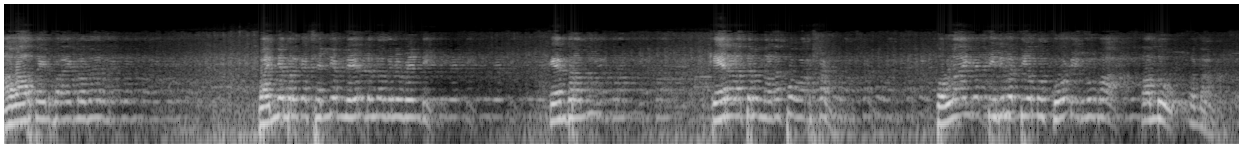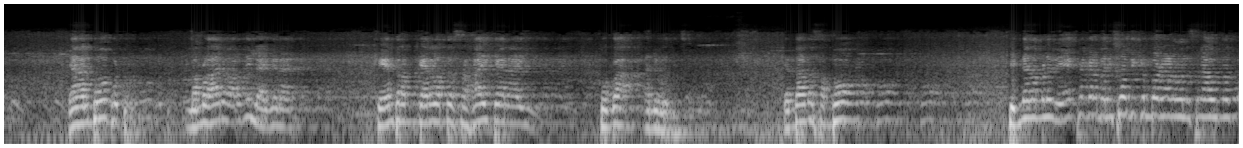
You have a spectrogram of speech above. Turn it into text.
ആ വാർത്തയിൽ പറയുന്നത് വന്യമൃഗ ശല്യം നേരിടുന്നതിനു വേണ്ടി കേന്ദ്രം കേരളത്തിന് നടപ്പ് വർഷം തൊള്ളായിരത്തി ഇരുപത്തിയൊന്ന് കോടി രൂപ തന്നു എന്നാണ്. ഞാൻ അനുഭവപ്പെട്ടു. നമ്മൾ ആരും അറിഞ്ഞില്ല ഇങ്ങനെ കേന്ദ്രം കേരളത്തെ സഹായിക്കാനായി തുക അനുവദിച്ചു എന്താണ് സംഭവം? പിന്നെ നമ്മൾ രേഖകൾ പരിശോധിക്കുമ്പോഴാണ് മനസ്സിലാവുന്നത്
